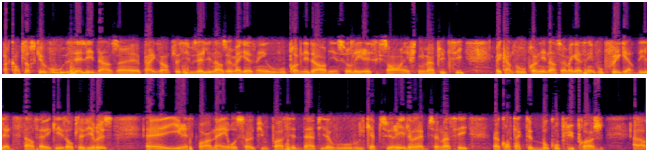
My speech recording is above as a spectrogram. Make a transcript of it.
Par contre, lorsque vous allez dans un par exemple, si vous allez dans un magasin ou vous promenez dehors, bien sûr, les risques sont infiniment plus petits. Mais quand vous vous promenez dans un magasin, vous pouvez garder la distance avec les autres. Le virus, euh, il reste pas en air au sol, puis vous passez dedans, puis là, vous, vous le capturez. Là, habituellement, c'est un contact beaucoup plus proche. Alors,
